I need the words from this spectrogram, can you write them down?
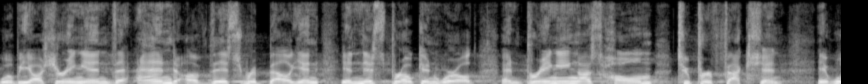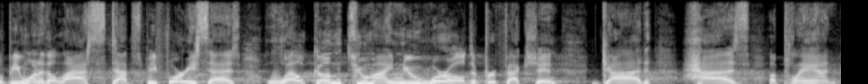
will be ushering in the end of this rebellion in this broken world and bringing us home to perfection. It will be one of the last steps before He says, Welcome to my new world of perfection. God has a plan.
